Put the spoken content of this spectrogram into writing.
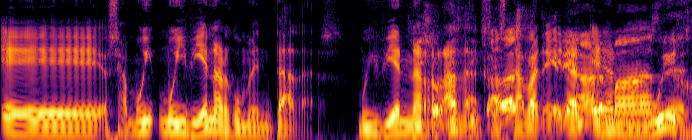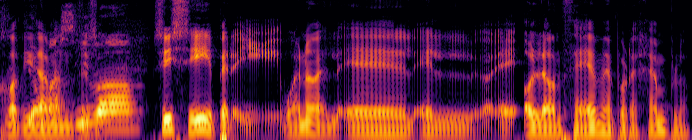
eh, o sea, muy, muy bien argumentadas, muy bien narradas, estaban, eran, muy jodidamente. masiva. Sí, sí, pero y bueno, el, el, el, eh, o el 11M, por ejemplo.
